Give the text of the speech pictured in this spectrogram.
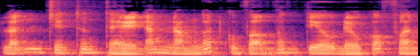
Lẫn trên thân thể đang nằm ngất của vợ Vân Tiêu đều có phần.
